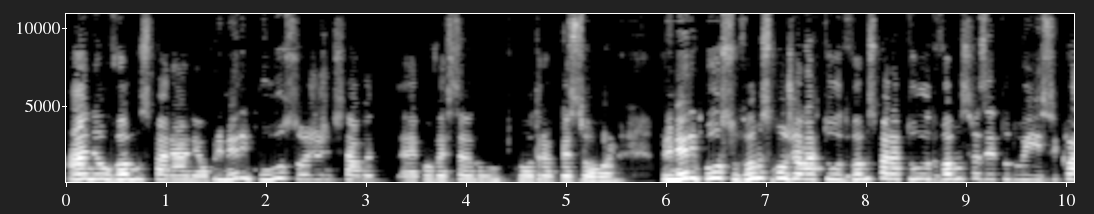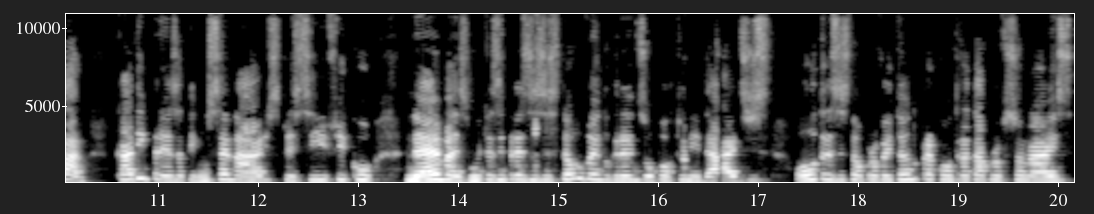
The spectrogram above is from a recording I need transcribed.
Ah, não, vamos parar, né? O primeiro impulso, hoje a gente estava é, conversando com outra pessoa. Primeiro impulso, vamos congelar tudo, vamos parar tudo, vamos fazer tudo isso. E claro, cada empresa tem um cenário específico, né? Mas muitas empresas estão vendo grandes oportunidades, outras estão aproveitando para contratar profissionais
